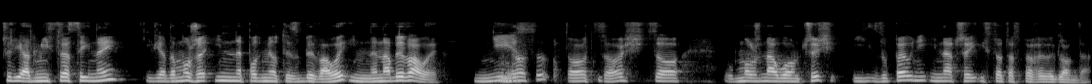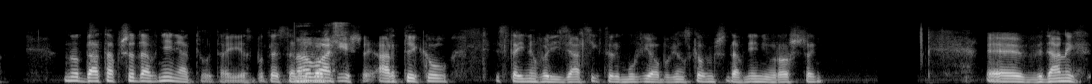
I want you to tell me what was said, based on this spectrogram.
czyli administracyjnej i wiadomo, że inne podmioty zbywały, inne nabywały. Nie no jest to coś, co można łączyć i zupełnie inaczej istota sprawy wygląda no data przedawnienia tutaj jest, bo to jest ten no najważniejszy właśnie. artykuł z tej nowelizacji, który mówi o obowiązkowym przedawnieniu roszczeń e, wydanych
